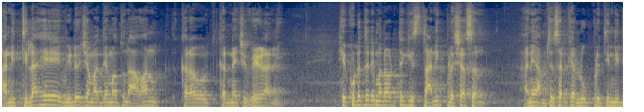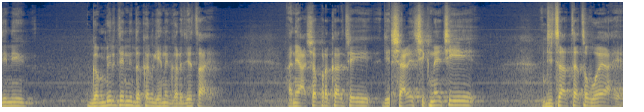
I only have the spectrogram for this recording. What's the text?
आणि तिला हे व्हिडिओच्या माध्यमातून आव्हान करावं करण्याची वेळ आली. हे कुठंतरी मला वाटतं की स्थानिक प्रशासन आणि आमच्यासारख्या लोकप्रतिनिधींनी गंभीरतेने दखल घेणे गरजेचं आहे. आणि अशा प्रकारचे जी शाळेत शिकण्याची जिचा त्याचं वय आहे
